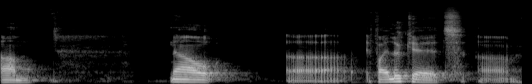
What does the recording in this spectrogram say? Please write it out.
Um, now, uh, if I look at um,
